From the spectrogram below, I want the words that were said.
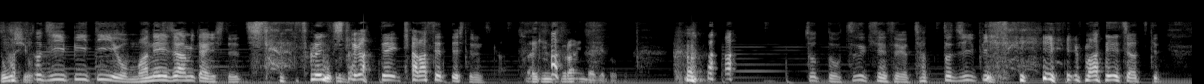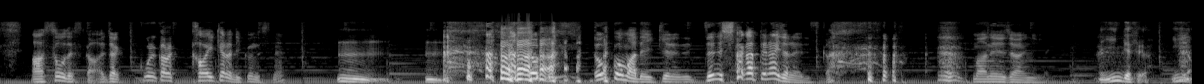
どうしよう。チャット GPT をマネージャーみたいにして、し てそれに従ってキャラ設定してるんですか？最近辛いんだけど。ちょっと、鈴木先生がチャット GPT マネージャーつけて、あ、そうですか。じゃあ、これから可愛いキャラで行くんですね。うん。うん。ど、どこまでいける？全然従ってないじゃないですか。マネージャーに。いいんですよ。いいの。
